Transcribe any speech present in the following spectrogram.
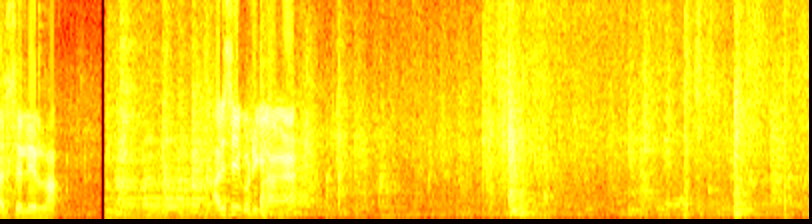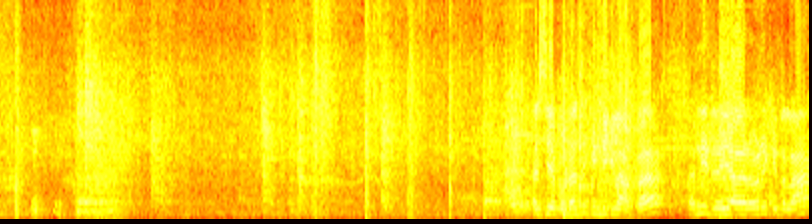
அரிசி அள்ளிடலாம். அரிசியை கொட்டிக்கலாங்க. அரிசியை போட்டாச்சு கிண்டிக்கலாம் இப்போ தண்ணி ட்ரை ஆகிற வரைக்கும் கிண்டலாம்.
